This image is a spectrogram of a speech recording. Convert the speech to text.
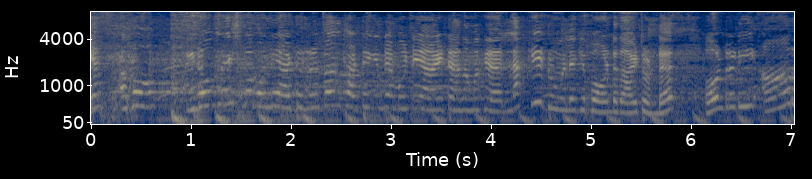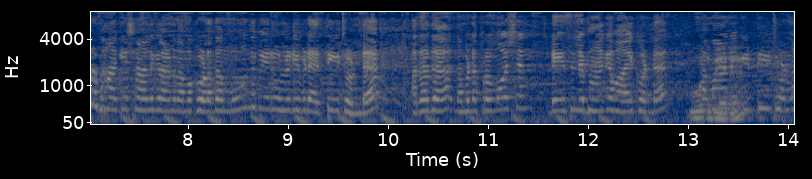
യെസ് അപ്പോ ഇനോഗ്രേഷന് മുന്നേ ആയിട്ട് റിബൺ കട്ടിങ്ങിന്റെ മുന്നേ ആയിട്ട് നമുക്ക് ലക്കി ഡ്രൂവിലേക്ക് പോകേണ്ടതായിട്ടുണ്ട്. ഓൾറെഡി ആറ് ഭാഗ്യശാലികളാണ് നമുക്കുള്ളത്. മൂന്ന് പേര് ഓൾറെഡി ഇവിടെ എത്തിയിട്ടുണ്ട്. അതായത് നമ്മുടെ പ്രൊമോഷൻ ഡേയ്സിന്റെ ഭാഗമായിക്കൊണ്ട് സമ്മാനം. കിട്ടിയിട്ടുള്ള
